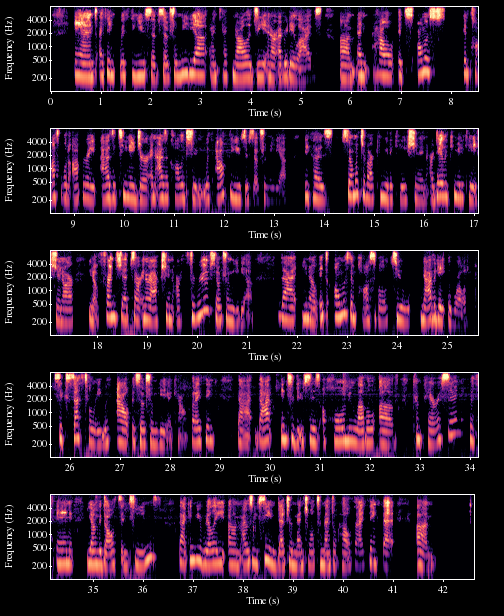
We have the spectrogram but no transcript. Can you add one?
And I think with the use of social media and technology in our everyday lives, um, and how it's almost impossible to operate as a teenager and as a college student without the use of social media because so much of our communication our daily communication our you know friendships our interaction are through social media that you know it's almost impossible to navigate the world successfully without a social media account. But i think that that introduces a whole new level of comparison within young adults and teens that can be really, um, as we've seen, detrimental to mental health. And I think that um,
